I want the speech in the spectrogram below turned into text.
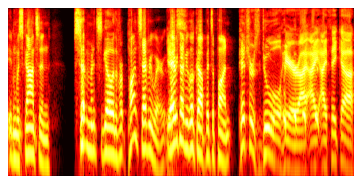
in Wisconsin seven minutes ago, and the punts everywhere. Yes. Every time you look up, it's a punt. Pitcher's duel here. I, I, I think uh,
